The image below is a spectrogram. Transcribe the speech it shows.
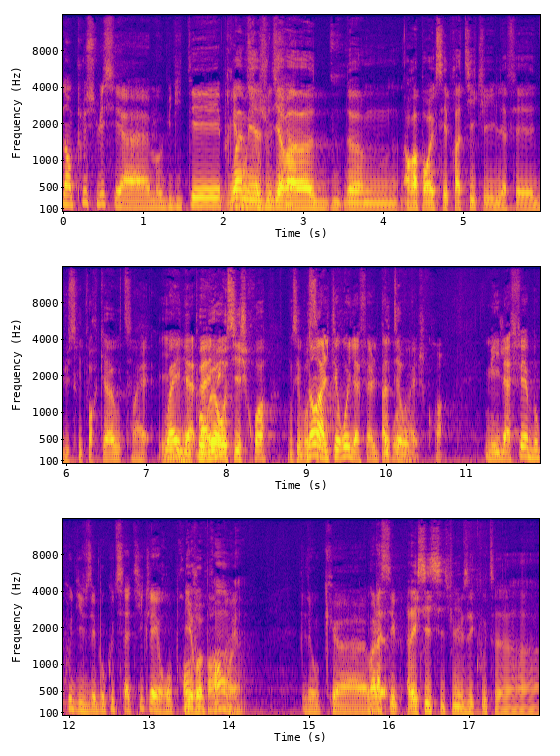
non, plus lui, c'est euh, mobilité, prévention. Ouais, mais je veux dire, en rapport avec ses pratiques, il a fait du street workout. ouais. Et Ouais, du a- bah, power lui- aussi, je crois. Donc c'est pour Non, ça. Altero, il a fait Altero, Altero. ouais, je crois. Mais il a fait beaucoup, il faisait beaucoup de statiques, là, il reprend. il reprend, ouais. Donc, euh, voilà, c'est Alexis, si tu nous écoutes, euh,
